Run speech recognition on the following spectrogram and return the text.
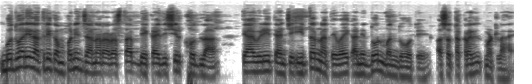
बुधवारी रात्री कंपनीत जाणारा रस्ता बेकायदेशीर खोदला त्यावेळी त्यांचे इतर नातेवाईक आणि दोन बंधू होते असं तक्रारीत म्हटलं आहे.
